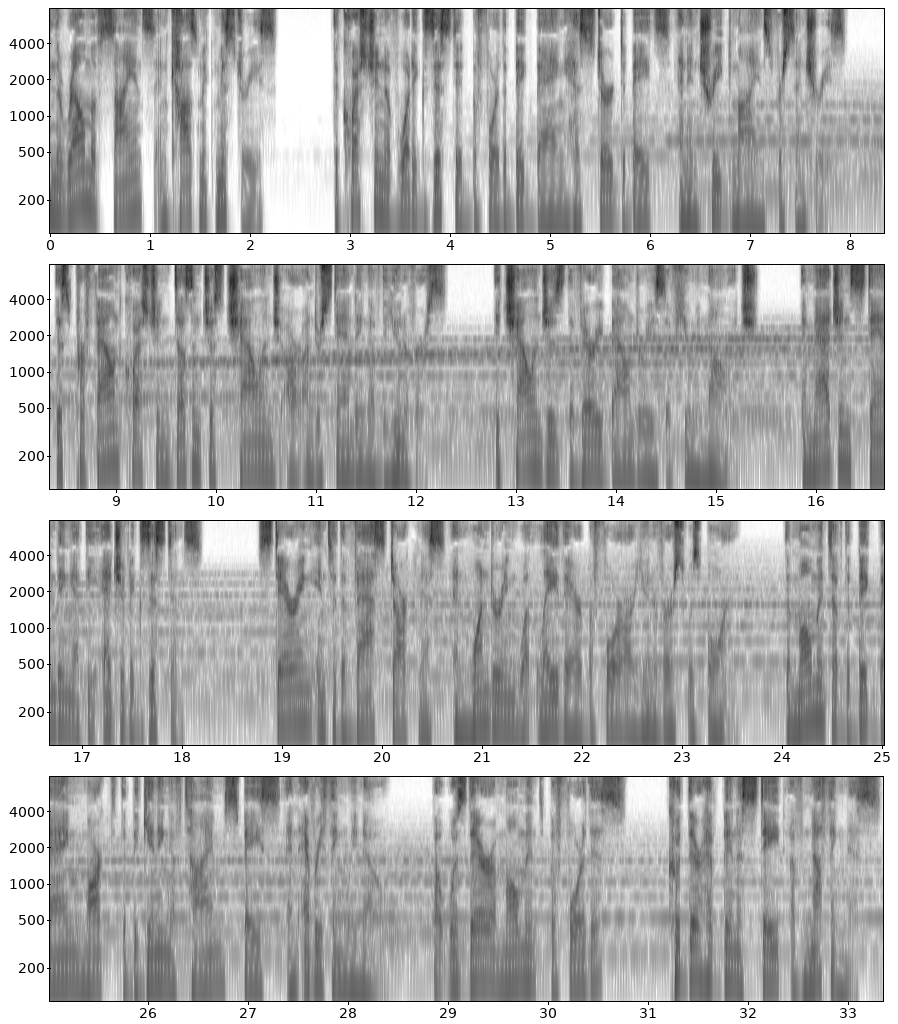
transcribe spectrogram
In the realm of science and cosmic mysteries, the question of what existed before the Big Bang has stirred debates and intrigued minds for centuries. This profound question doesn't just challenge our understanding of the universe. It challenges the very boundaries of human knowledge. Imagine standing at the edge of existence, staring into the vast darkness and wondering what lay there before our universe was born. The moment of the Big Bang marked the beginning of time, space, and everything we know. But was there a moment before this? Could there have been a state of nothingness,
